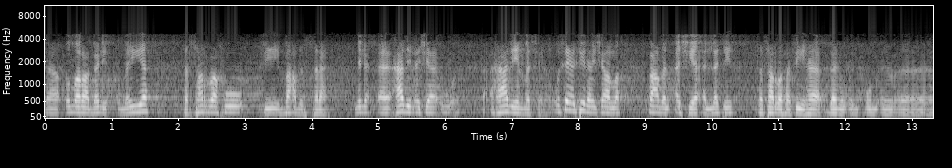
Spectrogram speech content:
فأمراء بني أمية تصرفوا في بعض الصلاة. من آه، هذه الأشياء هذه المسألة. وسيأتينا إن شاء الله بعض الأشياء التي تصرف فيها بنو أم آه،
